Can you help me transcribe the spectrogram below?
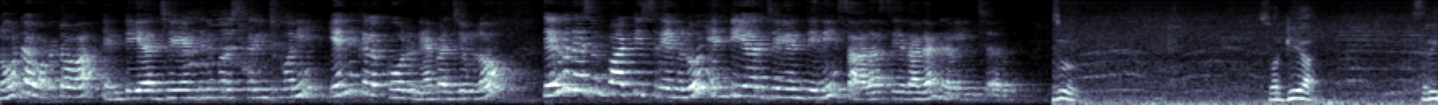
నూట ఒకటవ ఎన్టీఆర్ జయంతిని పురస్కరించుకొని ఎన్నికల కోడ్ నేపథ్యంలో తెలుగుదేశం పార్టీ శ్రేణులు ఎన్టీఆర్ జయంతిని సాదాసీదాగా నిర్వహించారు స్వర్గీయ శ్రీ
